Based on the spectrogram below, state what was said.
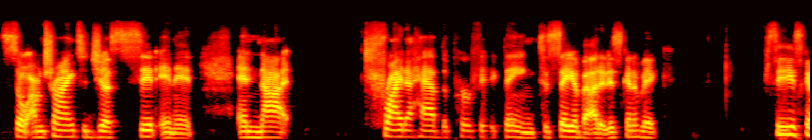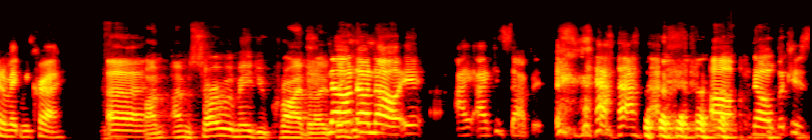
So i'm trying to just sit in it and not try to have the perfect thing to say about it. It's gonna make see, it's gonna make me cry. Uh, I'm I'm sorry we made you cry, but I no no no. It, I, I can stop it. um, no, because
